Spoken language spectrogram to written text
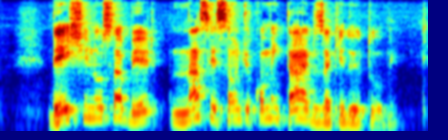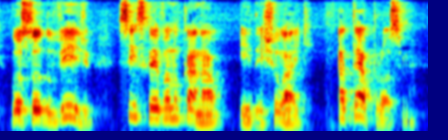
Deixe-nos saber na seção de comentários aqui do YouTube. Gostou do vídeo? Se inscreva no canal e deixe o like. Até a próxima!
